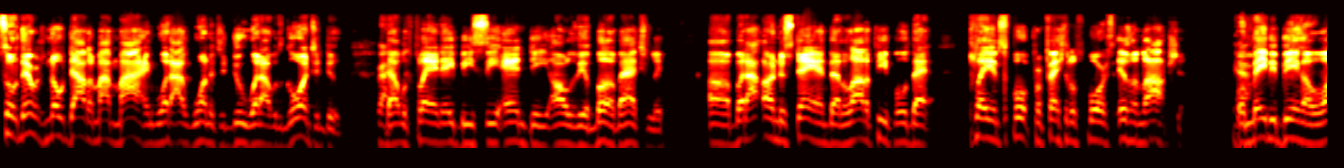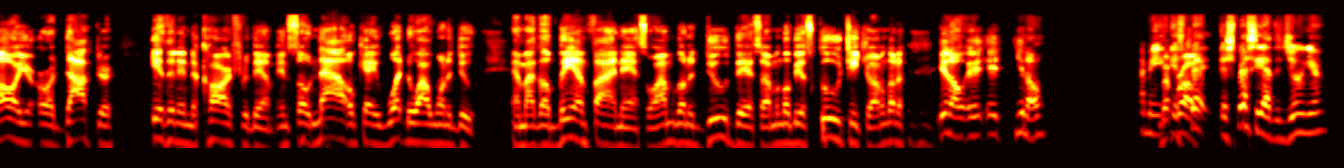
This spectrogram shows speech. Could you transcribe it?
So there was no doubt in my mind what I wanted to do, what I was going to do. Right. That was playing A, B, C, and D, all of the above, actually. Uh, but I understand that a lot of people that play in sport, professional sports, isn't an option, or maybe being a lawyer or a doctor isn't in the cards for them. And so now, okay, what do I want to do? Am I going to be in finance, or I'm going to do this, or I'm going to be a school teacher? I'm going to, you know, it, it, you know, I mean, bro- espe- especially at the junior.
